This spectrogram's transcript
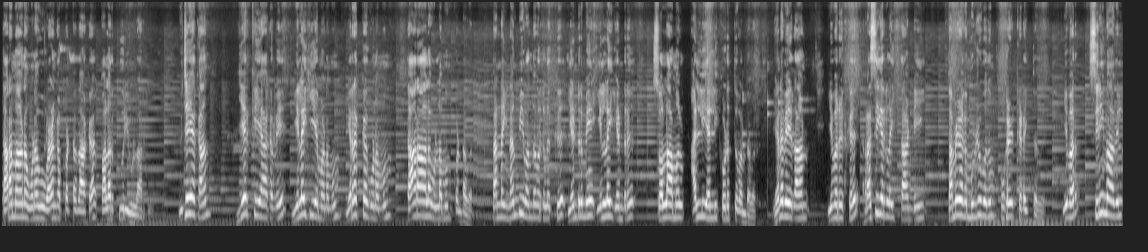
தரமான உணவு வழங்கப்பட்டதாக பலர் கூறியுள்ளார்கள். விஜயகாந்த் இயற்கையாகவே இலகிய மனமும் இரக்க குணமும் தாராள உள்ளமும் கொண்டவர். தன்னை நம்பி வந்தவர்களுக்கு என்றுமே இல்லை என்று சொல்லாமல் அள்ளி அள்ளி கொடுத்து வந்தவர். எனவேதான் இவருக்கு ரசிகர்களை தாண்டி தமிழகம் முழுவதும் புகழ் கிடைத்தது. இவர் சினிமாவில்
